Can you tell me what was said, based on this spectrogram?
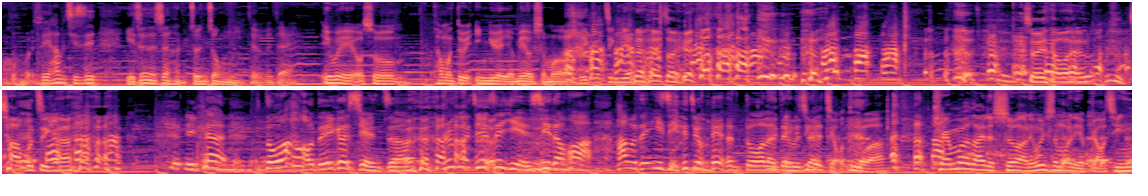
不会，所以他们其实也真的是很尊重你，对不对？因为有时候他们对音乐也没有什么 一个经验了，所以 所以他们插不进啊。你看多好的一个选择！如果今天是演戏的话，他们的意见就会很多了，对不对这个？角度啊，camera 来的时候啊，你为什么你的表情？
